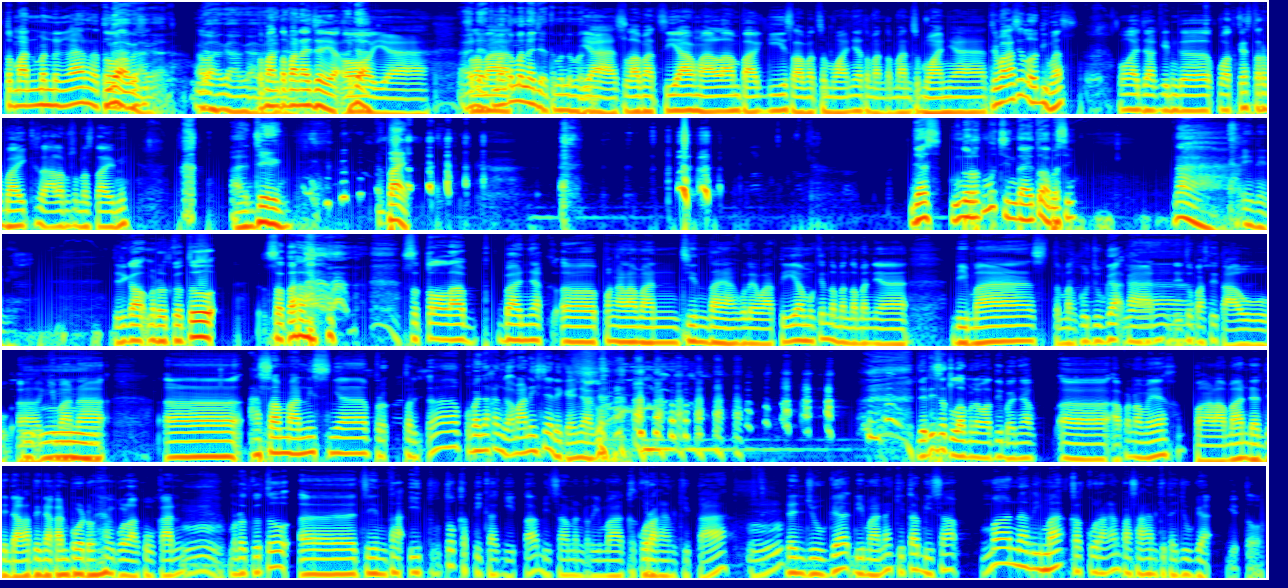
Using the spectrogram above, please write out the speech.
Teman mendengar atau Enggak, apa enggak, sih? enggak, enggak, enggak, enggak, Teman-teman aja ya. Ada. Oh iya. Selamat- teman-teman aja, teman-teman. Ya, selamat siang, malam, pagi, selamat semuanya teman-teman semuanya. Terima kasih loh Dimas mau ngajakin ke podcast terbaik sealam semesta ini. Anjing. Bye. Jas, menurutmu cinta itu apa sih? Nah, ini nih. Jadi kalau menurutku tuh setelah setelah banyak eh, pengalaman cinta yang aku lewati ya mungkin teman-temannya Dimas, temanku juga kan, Ya. itu pasti tahu eh, Mm-mm. gimana eh asam manisnya per, per- eh, kebanyakan nggak manisnya deh kayaknya aku. Jadi setelah melewati banyak eh, apa namanya pengalaman dan tindakan-tindakan bodoh yang kulakukan, menurutku tuh eh, cinta itu tuh ketika kita bisa menerima kekurangan kita Hmm. dan juga di mana kita bisa menerima kekurangan pasangan kita juga gitu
